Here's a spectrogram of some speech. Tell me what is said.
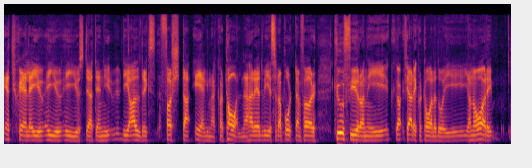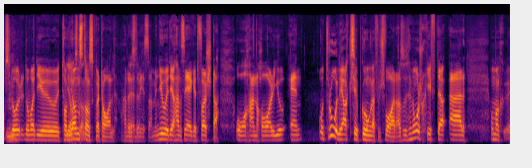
Ett skäl är ju, är ju, är ju just det att det är, ny, det är Alriks första egna kvartal. När han redovisar rapporten för Q4 i fjärde kvartalet då i januari. Så då, då var det ju Tom Johnston. Johnstons kvartal han redovisade. Men nu är det hans eget första. Och han har ju en otrolig aktieuppgång att försvara. Alltså sen årsskiftet är, om man, eh,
